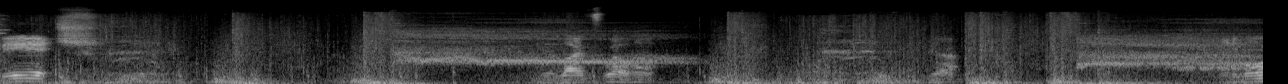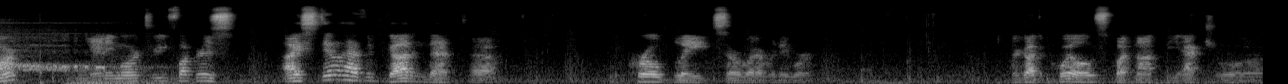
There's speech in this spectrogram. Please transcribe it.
Bitch! You're alive as well, huh? Yeah. Any more? Any more tree fuckers? I still haven't gotten that, uh, crow blades or whatever they were. I got the quills, but not the actual,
